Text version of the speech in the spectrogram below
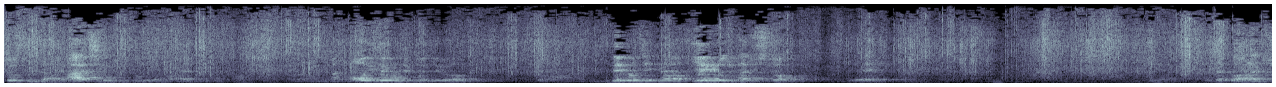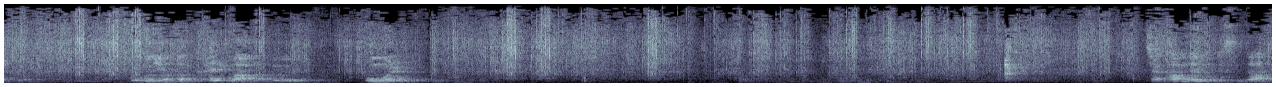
좋습니다. 아, 지금 좋습니다, 정말. 어, 이세 번째 거죠. 네 번째 있나요? 예, 좀 봐주시죠. 예. 예, 살짝 또 안아주시죠. 두 분이 어떤 칼과 그 공을 자 가운데로 보겠습니다.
